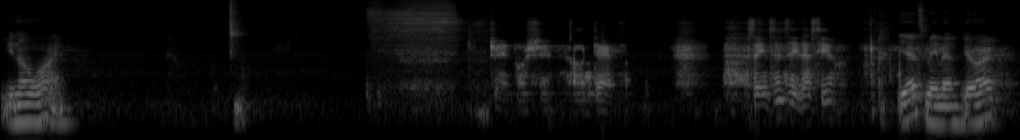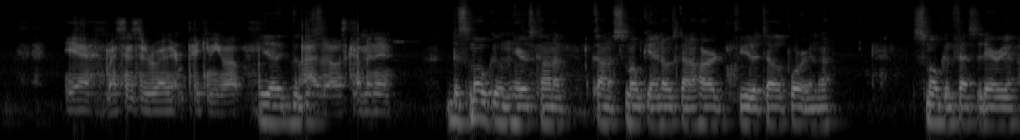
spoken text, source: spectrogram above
you know why. Shit, oh shit, oh damn. Saiyan Sensei, that's you? Yeah, it's me, man. You alright? Yeah, my sensors were there picking you up Yeah, the, as the, I was coming in. the smoke in here is kind of kind of smoky. I know it's kind of hard for you to teleport in a smoke infested area.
